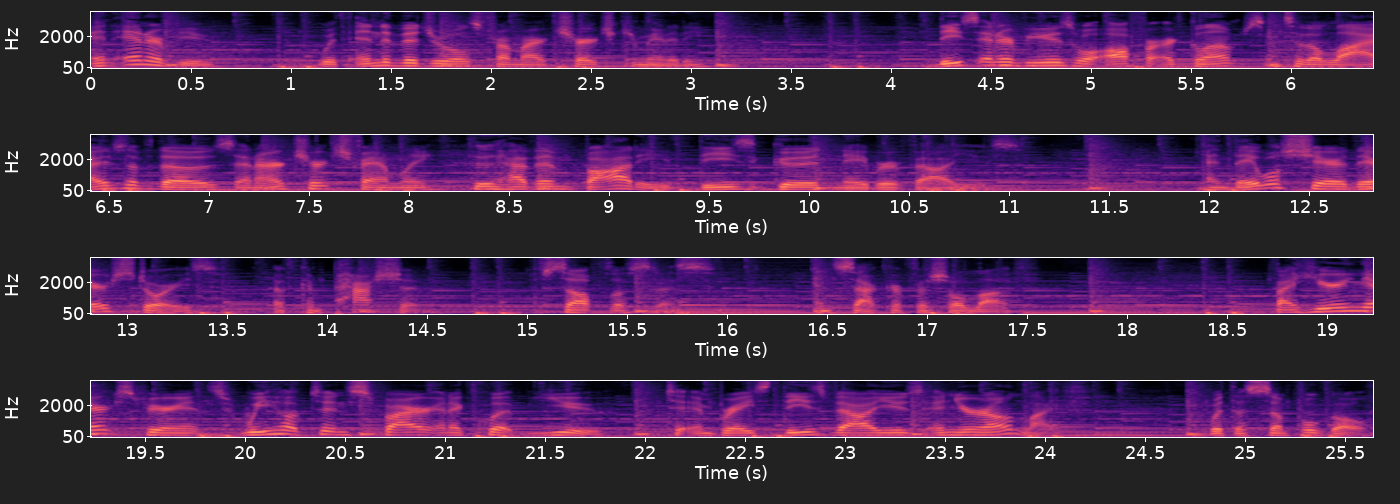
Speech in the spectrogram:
an interview with individuals from our church community. These interviews will offer a glimpse into the lives of those in our church family who have embodied these good neighbor values. And they will share their stories of compassion, of selflessness, and sacrificial love. By hearing their experience, we hope to inspire and equip you to embrace these values in your own life with a simple goal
